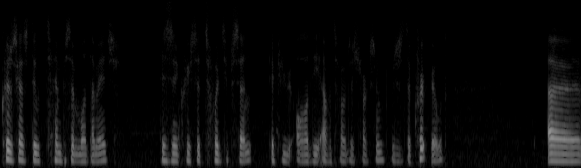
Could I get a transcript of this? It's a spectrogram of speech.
Critical guys deal 10% more damage. This is increased to 20% if you are the Avatar Destruction, which is the crit build. Uh,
